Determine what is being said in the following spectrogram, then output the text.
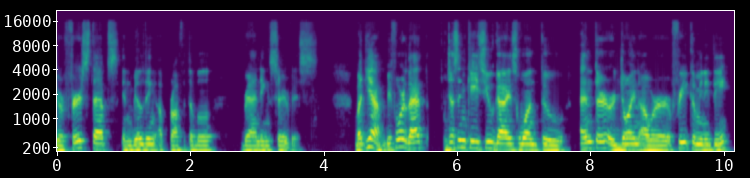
your first steps in building a profitable branding service. But yeah, before that, just in case you guys want to enter or join our free community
